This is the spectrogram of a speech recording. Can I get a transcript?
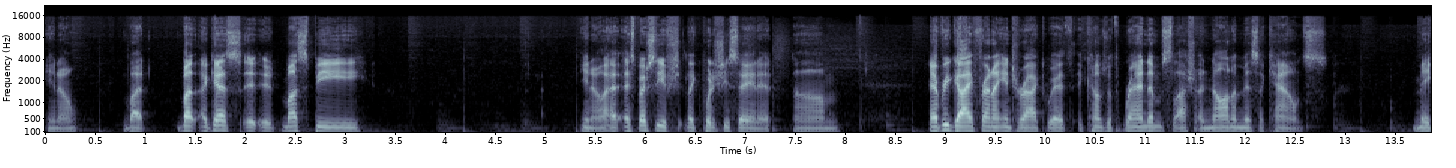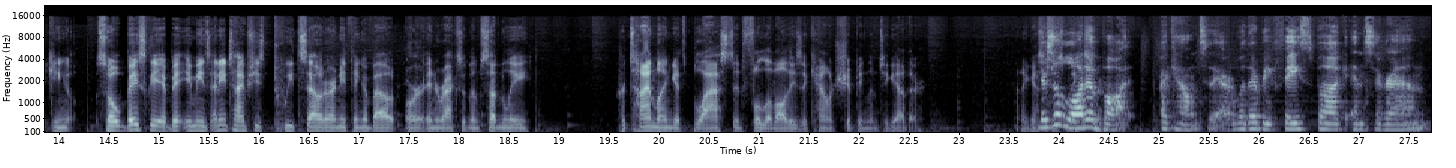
you know. But but I guess it, it must be, you know, especially if she, like, what did she say in it? Um, Every guy friend I interact with, it comes with random slash anonymous accounts making. So basically, it, it means anytime she tweets out or anything about or interacts with them, suddenly her timeline gets blasted full of all these accounts shipping them together. I guess there's a lot of bot accounts there, whether it be Facebook, Instagram,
